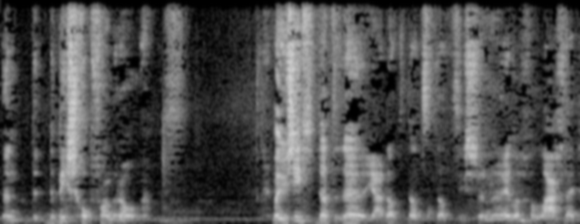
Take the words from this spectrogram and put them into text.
een, de, de bisschop van Rome. Maar u ziet, dat, uh, ja, dat, dat, dat is een hele gelaagdheid.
